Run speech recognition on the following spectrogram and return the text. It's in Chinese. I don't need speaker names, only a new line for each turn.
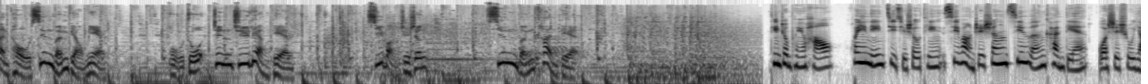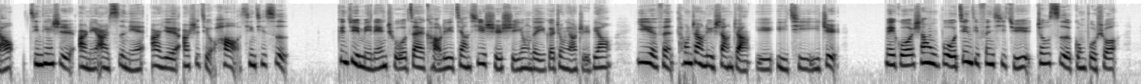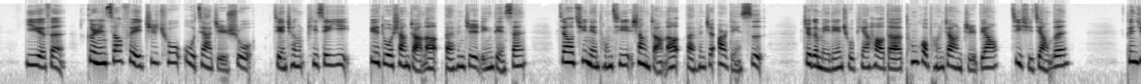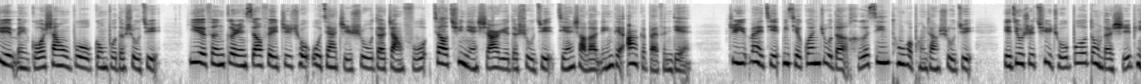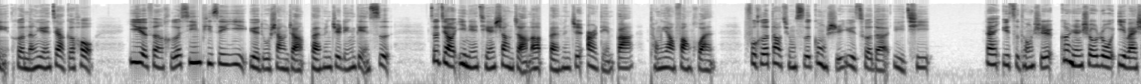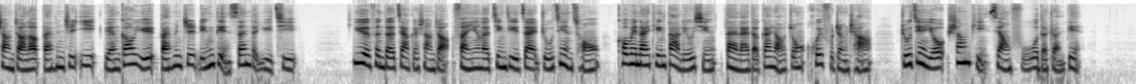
看透新闻表面，捕捉真知亮点。希望之声，新闻看点。
听众朋友好，欢迎您继续收听《希望之声》新闻看点，我是舒瑶。今天是二零二四年二月二十九号，星期四。根据美联储在考虑降息时使用的一个重要指标，一月份通胀率上涨与预期一致。美国商务部经济分析局周四公布说，一月份个人消费支出物价指数。简称 PCE 月度上涨了百分之零点三，较去年同期上涨了百分之二点四。这个美联储偏好的通货膨胀指标继续降温。根据美国商务部公布的数据，一月份个人消费支出物价指数的涨幅较去年十二月的数据减少了零点二个百分点。至于外界密切关注的核心通货膨胀数据，也就是去除波动的食品和能源价格后。一月份核心 PCE 月度上涨百分之零点四，则较一年前上涨了百分之二点八，同样放缓，符合道琼斯共识预测的预期。但与此同时，个人收入意外上涨了百分之一，远高于百分之零点三的预期。一月份的价格上涨反映了经济在逐渐从 COVID-19 大流行带来的干扰中恢复正常，逐渐由商品向服务的转变。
